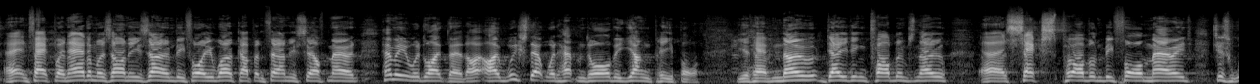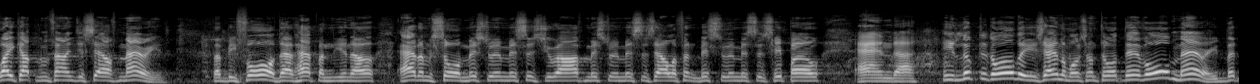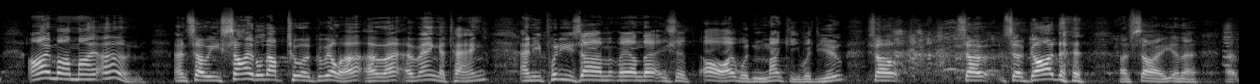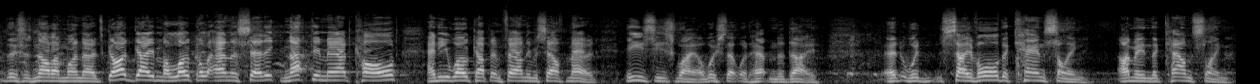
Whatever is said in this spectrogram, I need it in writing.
Uh, in fact, when Adam was on his own before he woke up and found himself married, how many would like that? I, I wish that would happen to all the young people. You'd have no dating problems, no uh, sex problem before marriage. Just wake up and find yourself married. But before that happened, you know, Adam saw Mr. and Mrs. Giraffe, Mr. and Mrs. Elephant, Mr. and Mrs. Hippo, and uh, he looked at all these animals and thought, they're all married, but I'm on my own. And so he sidled up to a gorilla, a orangutan, and he put his arm around that. He said, Oh, I wouldn't monkey with you. So, so, so God, I'm sorry, you know, uh, this is not on my notes. God gave him a local anesthetic, knocked him out cold, and he woke up and found himself married. Easiest way. I wish that would happen today. It would save all the cancelling, I mean, the counselling.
